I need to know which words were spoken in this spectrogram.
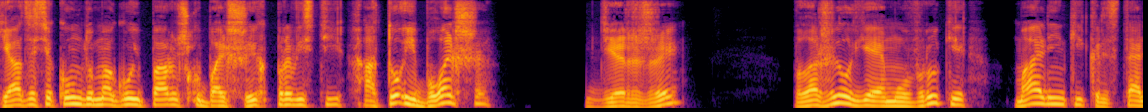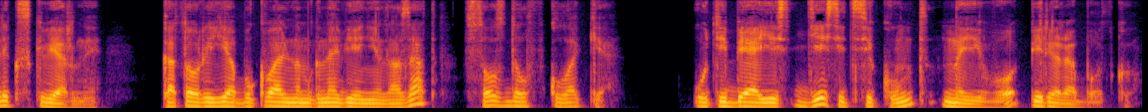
«Я за секунду могу и парочку больших провести, а то и больше». «Держи». Вложил я ему в руки маленький кристаллик скверны, который я буквально мгновение назад создал в кулаке. У тебя есть 10 секунд на его переработку.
